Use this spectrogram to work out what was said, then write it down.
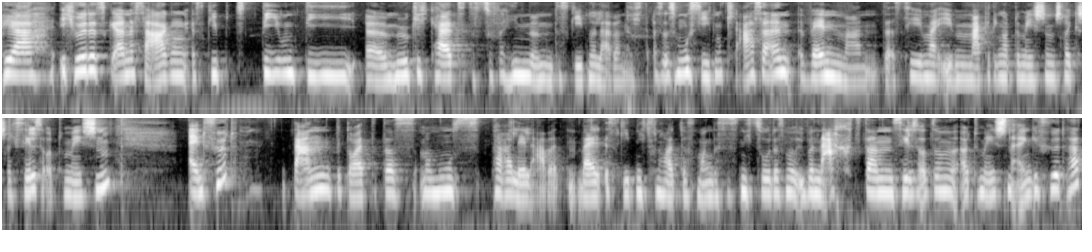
Ja, ich würde jetzt gerne sagen, es gibt die und die äh, Möglichkeit, das zu verhindern. Das geht nur leider nicht. Also es muss jedem klar sein, wenn man das Thema eben Marketing Automation, Schrägstrich Sales Automation einführt, dann bedeutet das, man muss parallel arbeiten, weil es geht nicht von heute auf morgen. Das ist nicht so, dass man über Nacht dann Sales Automation eingeführt hat,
